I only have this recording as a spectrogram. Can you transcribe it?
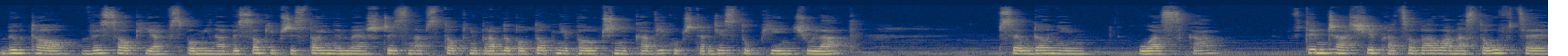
Był to wysoki, jak wspomina, wysoki, przystojny mężczyzna w stopniu prawdopodobnie porucznika wieku 45 lat. Pseudonim Łaska. W tym czasie pracowała na stołówce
